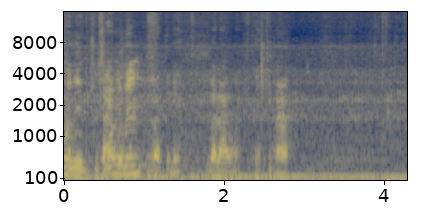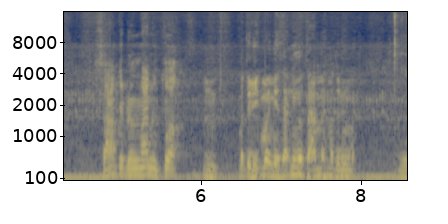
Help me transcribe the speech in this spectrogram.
วันนี้สามกับหนึ่งมาตัวเลยมาล้างมาสิบห้าสามกับหนึ่งมาหนึ่งตัว อืมมาตัวนี้ไม่มีสามหนึ่งกับสามไหมมาตัวหนึ่งมาโอ้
